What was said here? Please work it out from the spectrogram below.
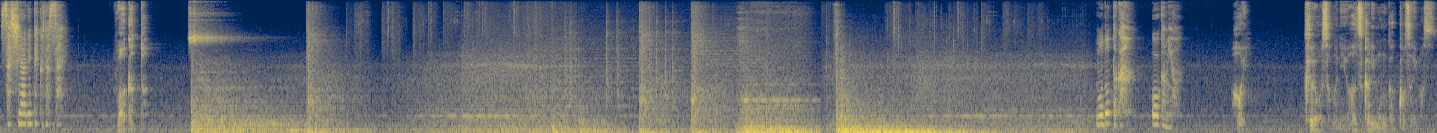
差し上げてください。わかった戻ったか狼よはい。九郎様に預かり物がございます。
